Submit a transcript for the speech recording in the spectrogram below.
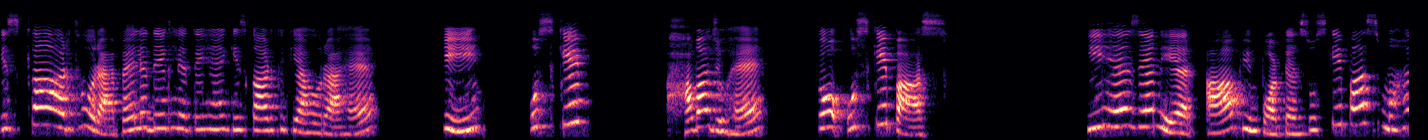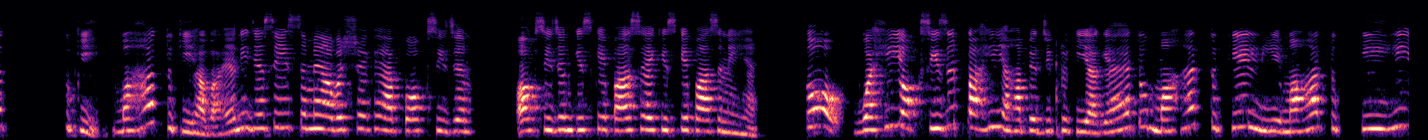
इसका अर्थ हो रहा है? पहले देख लेते हैं कि इसका अर्थ क्या हो रहा है कि उसके हवा जो है तो उसके पास he has an air of importance उसके पास महत्व की महत्व की हवा, यानी जैसे इस समय आवश्यक है आपको ऑक्सीजन ऑक्सीजन किसके पास है, किसके पास नहीं है? तो वही ऑक्सीजन का ही यहाँ पे ज़िक्र किया गया है तो महत्व के लिए, महत्व की ही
